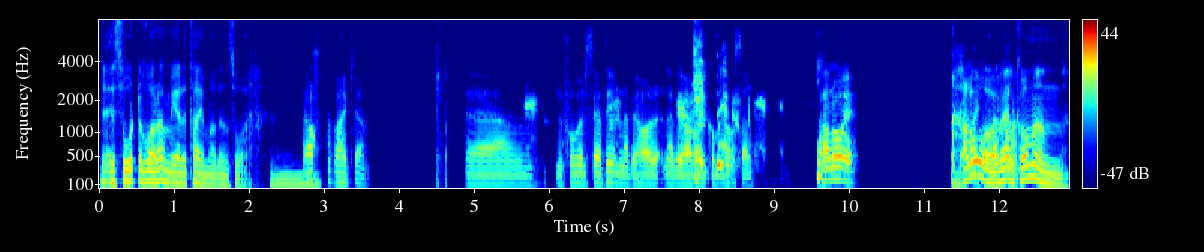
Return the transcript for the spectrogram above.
det är svårt att vara mer tajmad än så. Mm. Ja, verkligen. Uh, du får väl säga till när vi har, när vi har Veiko med oss här. Hallå! Hallå, välkommen. välkommen.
